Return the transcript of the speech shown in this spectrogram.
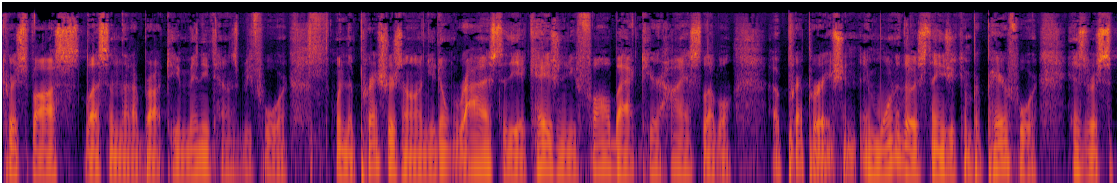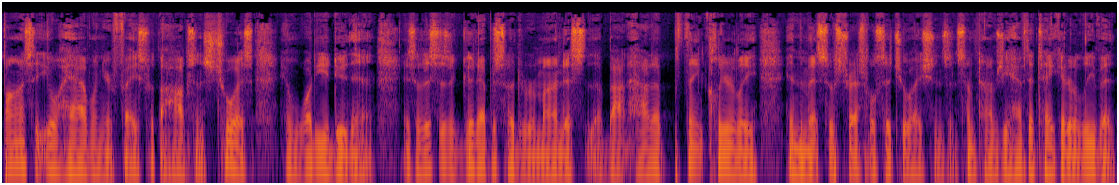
Chris Voss lesson that I brought to you many times before. When the pressure's on, you don't rise to the occasion. You fall back to your highest level of preparation. And one of those things you can prepare for is the response that you'll have when you're faced with a Hobson's choice. And what do you do then? And so this is a good episode to remind us about how to think clearly in the midst of stressful situations. And sometimes you have to take it or leave it.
